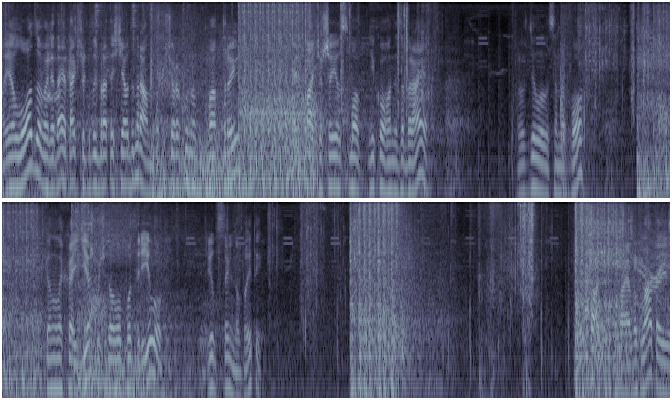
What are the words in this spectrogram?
Ну і Лозо виглядає так, що будуть брати ще один раунд. Тому що рахунок 2-3. Я бачу, що смок нікого не забирає. Розділилися на двох. Кинули хайєшку, чудово по дрілу. Дріл сильно битий. Буває виплата і.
